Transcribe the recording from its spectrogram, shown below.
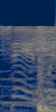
Lift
